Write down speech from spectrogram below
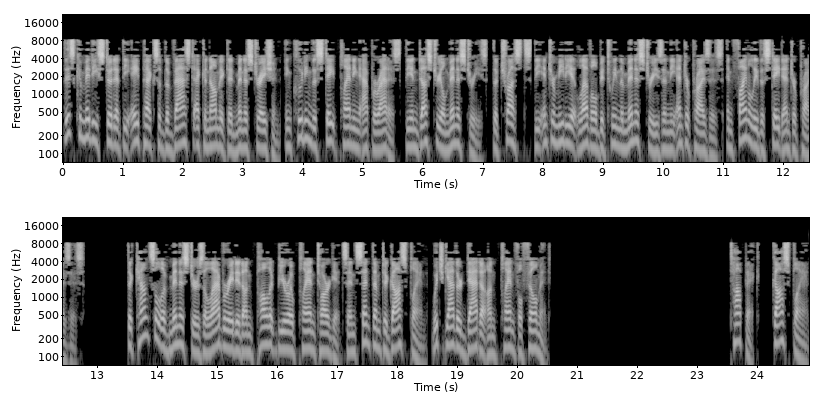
This committee stood at the apex of the vast economic administration, including the state planning apparatus, the industrial ministries, the trusts the intermediate level between the ministries and the enterprises and finally the state enterprises. The Council of Ministers elaborated on Politburo plan targets and sent them to Gosplan, which gathered data on plan fulfillment. Gosplan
